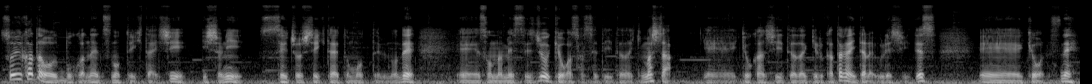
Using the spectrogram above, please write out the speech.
そういう方を僕はね募っていきたいし一緒に成長していきたいと思っているので、えー、そんなメッセージを今日はさせていただきました、えー、共感していただける方がいたら嬉しいです、えー、今日はですね、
